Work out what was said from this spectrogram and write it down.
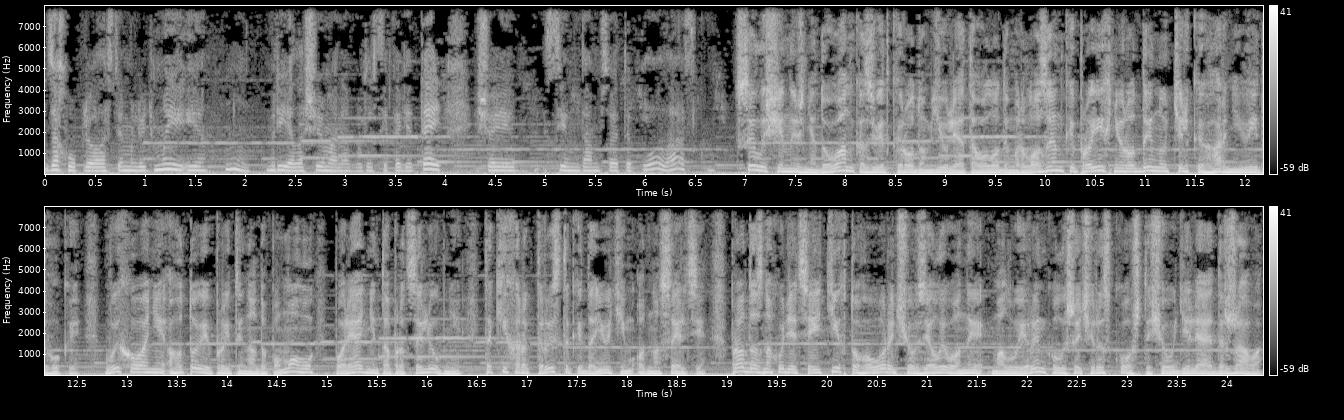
захоплювалася цими людьми і ну, мріяла, що в мене будуть стільки дітей, і що я всім дам своє тепло, ласку. В селищі Нижня Дуванка, звідки родом Юлія та Володимир Лозенки, про їхню родину тільки гарні відгуки. Виховані, готові прийти на допомогу, порядні та працелюбні. Такі характеристики дають їм односельці. Правда, знаходяться і ті, хто говорить, що взяли вони малу Іринку лише через кошти, що виділяє держава.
